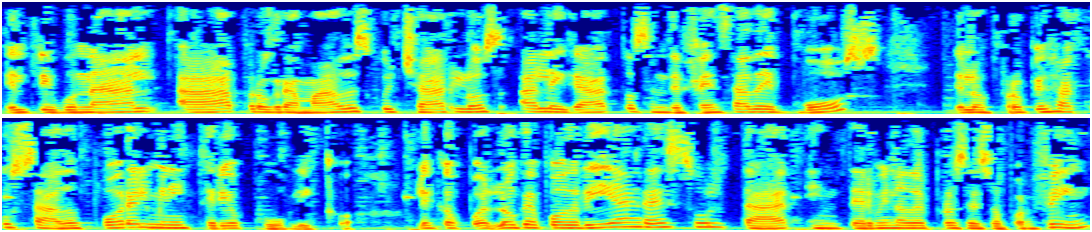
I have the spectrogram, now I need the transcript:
El tribunal ha programado escuchar los alegatos en defensa de voz de los propios acusados por el Ministerio Público, lo que, lo que podría resultar en términos del proceso por fin.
